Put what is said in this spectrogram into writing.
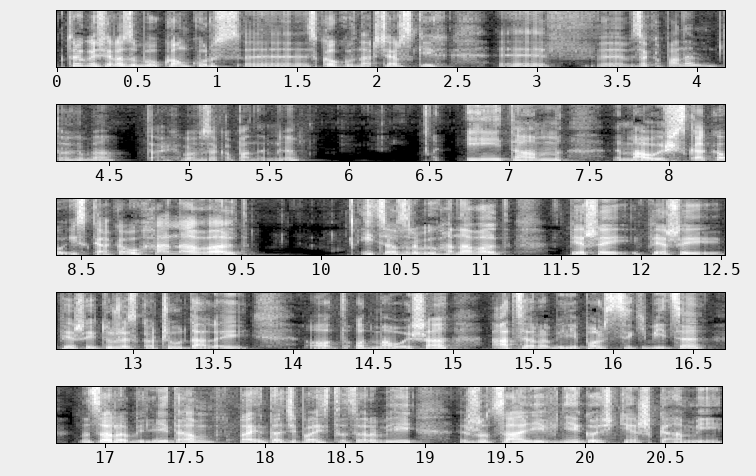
Któregoś razu był konkurs e, skoków narciarskich e, w, w Zakopanem, to chyba? Tak, chyba w Zakopanem, nie? I tam Małysz skakał i skakał Hanawald. I co zrobił Hanawald? W pierwszej, w pierwszej, pierwszej turze skoczył dalej od, od Małysza. A co robili polscy kibice? No co robili tam? Pamiętacie Państwo, co robili? Rzucali w niego śnieżkami,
